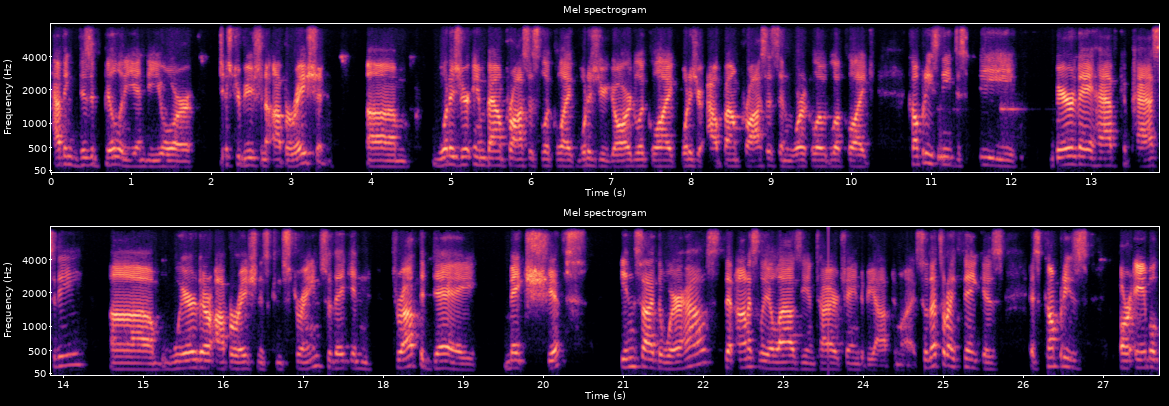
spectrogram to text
having visibility into your distribution operation um, what does your inbound process look like? What does your yard look like? What does your outbound process and workload look like? Companies need to see where they have capacity, um, where their operation is constrained, so they can throughout the day make shifts inside the warehouse that honestly allows the entire chain to be optimized. So that's what I think is as companies are able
